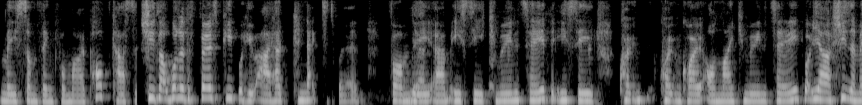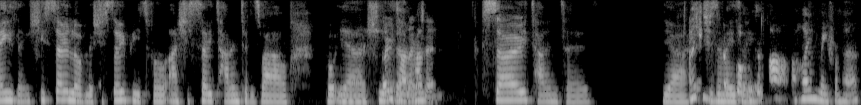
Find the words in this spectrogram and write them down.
me something for my podcast? She's like one of the first people who I had connected with from the yeah. um, ESEA community, the ESEA quote, quote unquote online community. But yeah, she's amazing. She's so lovely. She's so beautiful and she's so talented as well. But yeah, she's so uh, talented. Uh, so talented. Yeah, she's amazing. Got art behind me from her.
